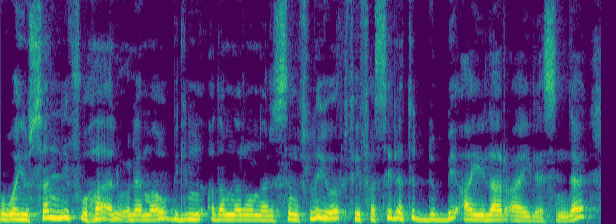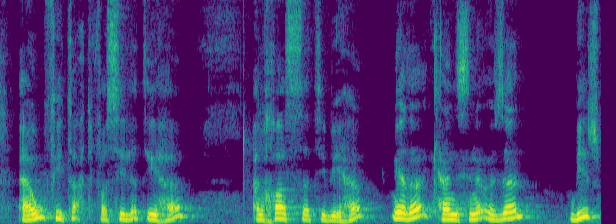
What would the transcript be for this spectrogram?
Ve yusannifuha el ulemau bilim adamları onları sınıflıyor fi fasileti dübbi ayılar ailesinde ev fi tahti fasiletiha el hassati biha ya da kendisine özel bir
